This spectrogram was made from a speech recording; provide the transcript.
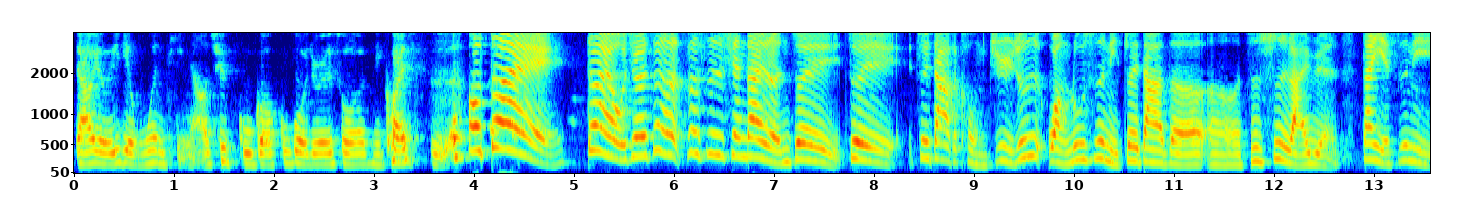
只要有一点问题，然后去 Google，Google 就会说你快死了。哦，对对，我觉得这个这是现代人最最最大的恐惧，就是网络是你最大的呃知识来源，但也是你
